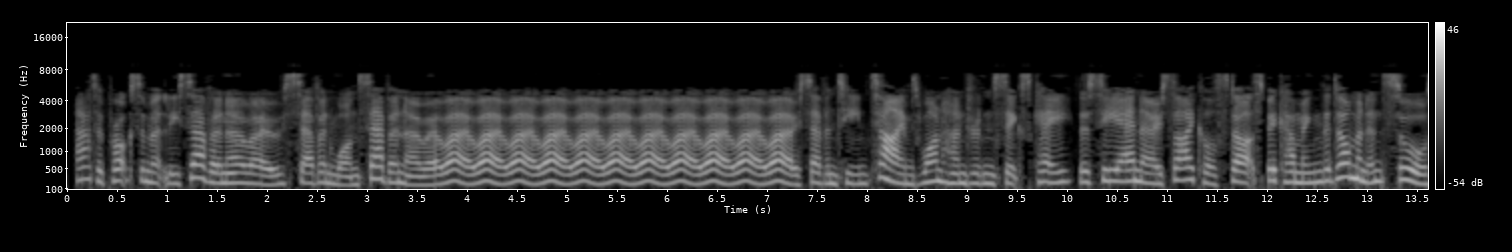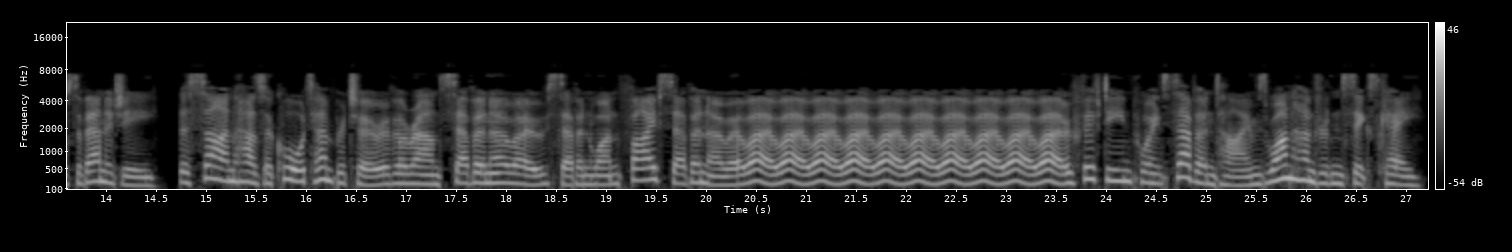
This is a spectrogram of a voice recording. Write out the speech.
times 106 K, but its energy output rises much more rapidly with increasing temperatures. At approximately 7007170000000000000000000000000000000000000000000000000000000000000000000000000000000000000000000000000000000000000000000000000000000000000000000000000000000 the CNO cycle starts becoming the dominant source of energy. The Sun has a core temperature of around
